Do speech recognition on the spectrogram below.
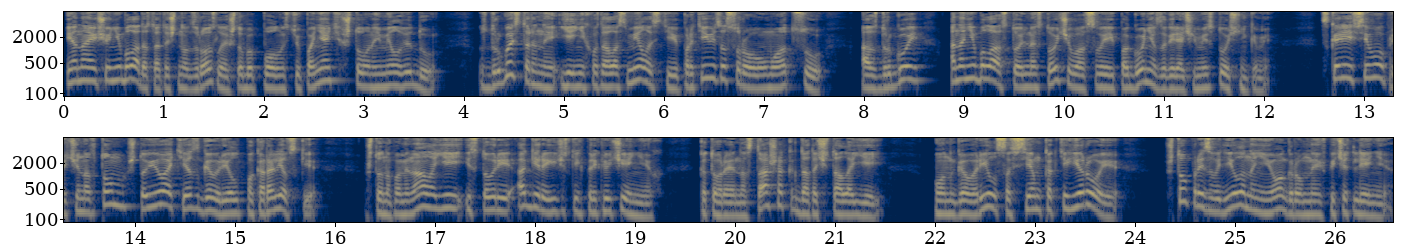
и она еще не была достаточно взрослой, чтобы полностью понять, что он имел в виду. С другой стороны, ей не хватало смелости противиться суровому отцу, а с другой, она не была столь настойчива в своей погоне за горячими источниками. Скорее всего, причина в том, что ее отец говорил по-королевски, что напоминало ей истории о героических приключениях, которые Насташа когда-то читала ей – он говорил совсем как те герои, что производило на нее огромное впечатление.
